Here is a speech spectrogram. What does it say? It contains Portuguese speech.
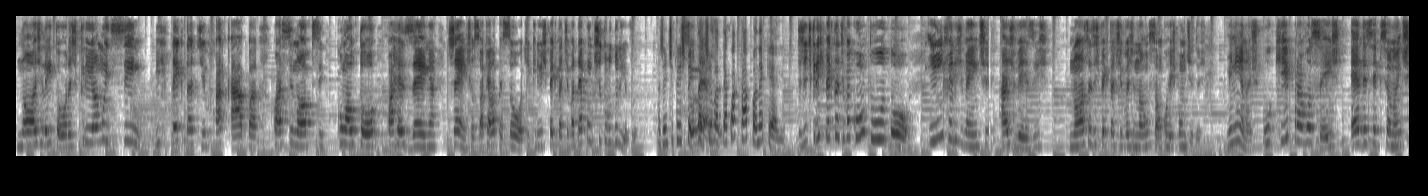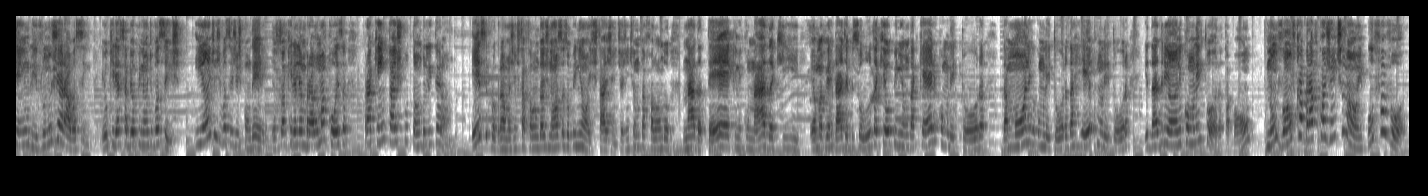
Nós, leitoras, criamos sim expectativa com a capa, com a sinopse, com o autor, com a resenha. Gente, eu sou aquela pessoa que cria expectativa até com o título do livro. A gente cria expectativa até com a capa, né, Kelly? A gente cria expectativa com tudo. E infelizmente, às vezes, nossas expectativas não são correspondidas. Meninas, o que para vocês é decepcionante em um livro no geral assim? Eu queria saber a opinião de vocês. E antes de vocês responderem, eu só queria lembrar uma coisa para quem tá escutando literando. Esse programa a gente tá falando das nossas opiniões, tá, gente? A gente não tá falando nada técnico, nada que é uma verdade absoluta, que é a opinião da Kelly como leitora, da Mônica como leitora, da Rê como leitora e da Adriane como leitora, tá bom? Não vão ficar bravos com a gente, não, hein? Por favor.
